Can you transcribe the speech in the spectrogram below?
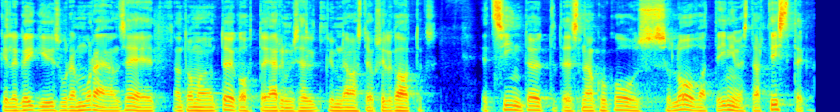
Kelle kõigi suurem mure on see, et nad oma töökohta järgmisel kümne aasta jooksul kaotaks. et siin töötades nagu koos loovate inimeste, artistidega,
